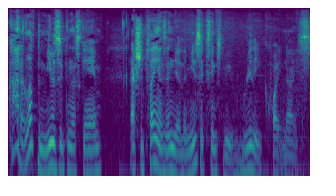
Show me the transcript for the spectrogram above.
God, I love the music in this game. Actually, playing as India, the music seems to be really quite nice.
